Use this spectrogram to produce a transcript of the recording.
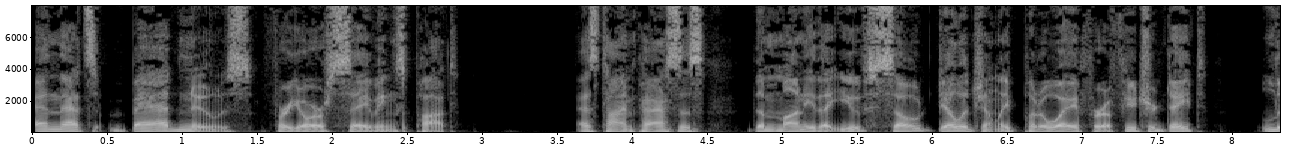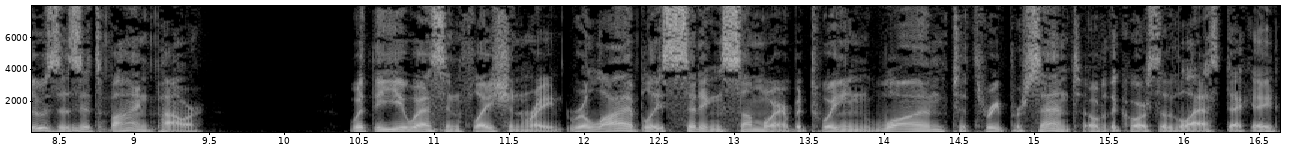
and that's bad news for your savings pot. As time passes, the money that you've so diligently put away for a future date loses its buying power. With the U.S. inflation rate reliably sitting somewhere between 1 to 3% over the course of the last decade,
